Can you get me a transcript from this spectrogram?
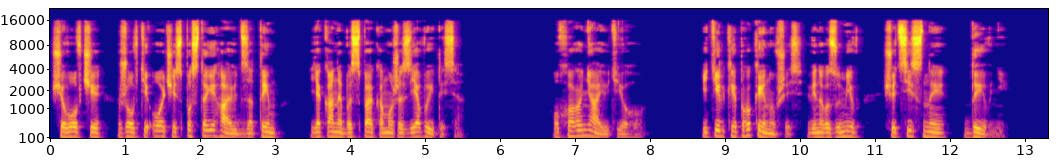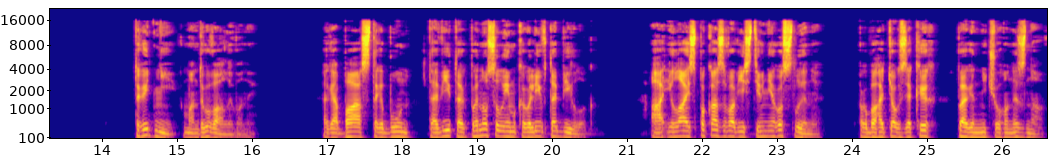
що вовчі жовті очі спостерігають за тим, яка небезпека може з'явитися, охороняють його. І тільки прокинувшись, він розумів, що ці сни дивні. Три дні мандрували вони. Ряба, стрибун та вітер приносили їм кролів та білок, а Ілайс показував їстівні рослини, про багатьох з яких перен нічого не знав.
